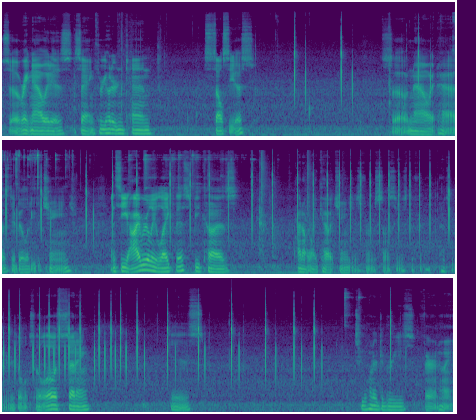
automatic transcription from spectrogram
So right now it is saying 310 Celsius. So now it has the ability to change. And see, I really like this because I don't like how it changes from Celsius to That's weird. So the lowest setting is 200 degrees Fahrenheit.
